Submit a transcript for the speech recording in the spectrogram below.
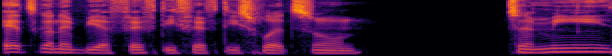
it's going to be a 50-50 split soon. To me,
